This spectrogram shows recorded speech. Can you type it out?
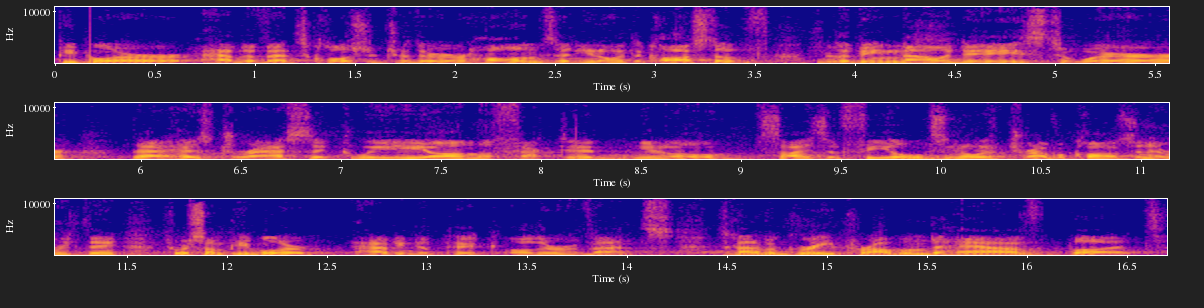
people are have events closer to their homes, and you know with the cost of living nowadays, to where that has drastically um, affected you know size of fields, you know with travel costs and everything, to where some people are having to pick other events. It's kind of a great problem to have, but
